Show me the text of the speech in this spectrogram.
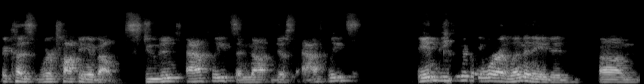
because we're talking about student athletes and not just athletes. In the year they were eliminated, um,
